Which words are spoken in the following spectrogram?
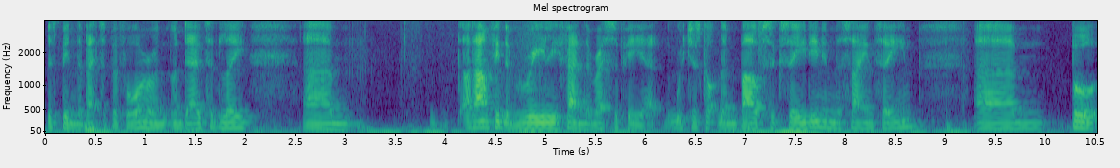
has been the better performer, un- undoubtedly. Um, I don't think they've really found the recipe yet, which has got them both succeeding in the same team. Um, but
